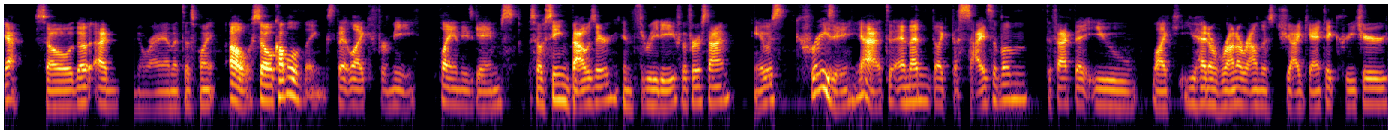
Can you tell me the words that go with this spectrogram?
yeah, so the I know where I am at this point. Oh, so a couple of things that like for me playing these games. So seeing Bowser in 3D for the first time, it was crazy. Yeah, and then like the size of him, the fact that you like you had to run around this gigantic creature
